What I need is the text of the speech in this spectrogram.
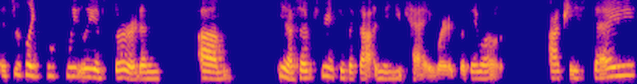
It's just like completely absurd. And, um, you know, so I've experienced things like that in the UK where it's like they won't actually say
